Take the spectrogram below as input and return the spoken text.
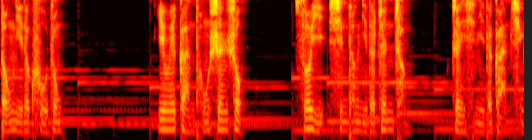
懂你的苦衷。因为感同身受，所以心疼你的真诚，珍惜你的感情。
